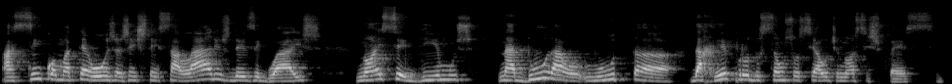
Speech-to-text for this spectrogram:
Assim como até hoje a gente tem salários desiguais, nós seguimos na dura luta da reprodução social de nossa espécie.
